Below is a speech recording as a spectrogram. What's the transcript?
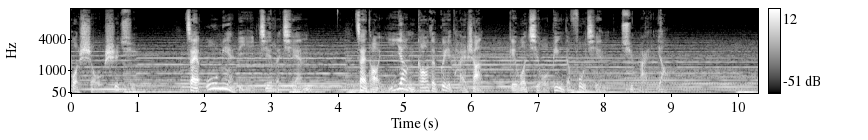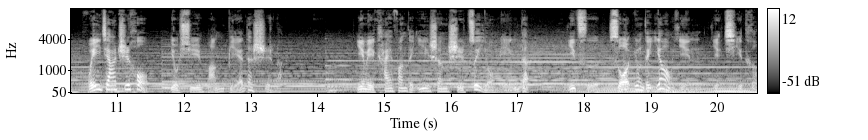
或首饰去，在屋面里接了钱，再到一样高的柜台上给我久病的父亲去买药。回家之后又需忙别的事了，因为开方的医生是最有名的，以此所用的药引也奇特。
